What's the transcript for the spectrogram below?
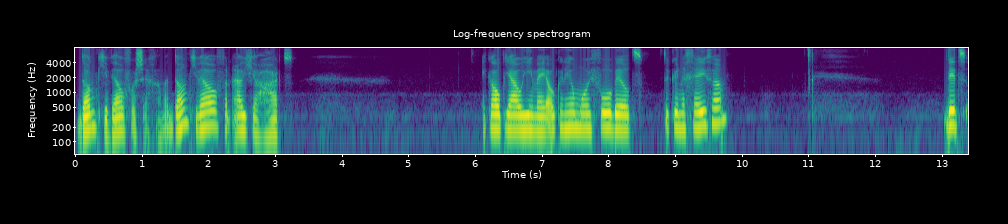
dank je wel voor zeggen. Maar dank je wel vanuit je hart. Ik hoop jou hiermee ook een heel mooi voorbeeld te kunnen geven. Dit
